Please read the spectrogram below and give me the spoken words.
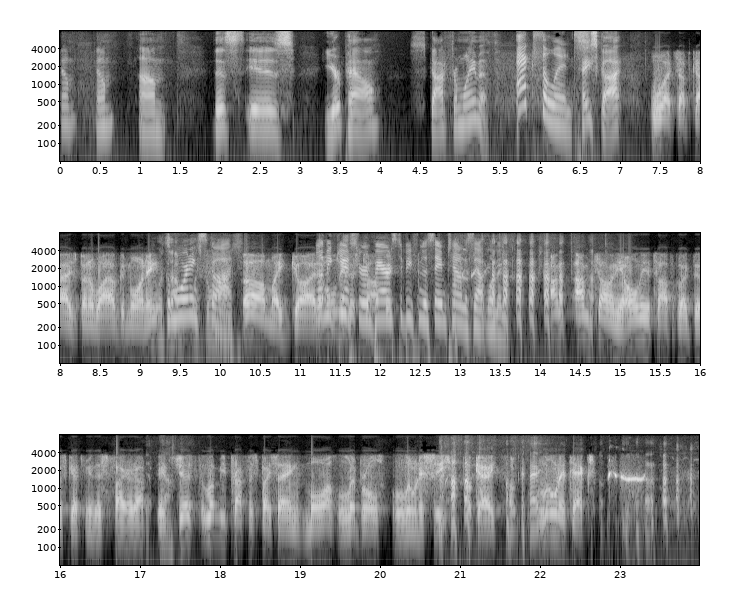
do. Um, um, um, this is your pal Scott from Weymouth. Excellent. Hey, Scott. What's up, guys? Been a while. Good morning. What's Good up? morning, What's? Scott. Oh my God! Let me Only guess, you're topic- embarrassed to be from the same town as that woman. I'm, I'm telling you, only a topic like this gets me this fired up. It's just. Let me preface by saying more liberal lunacy. Okay. Okay. Lunatics.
